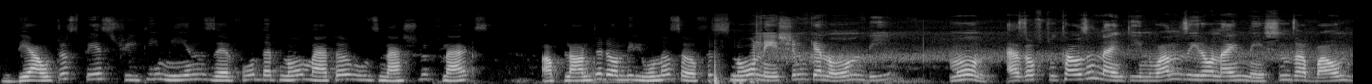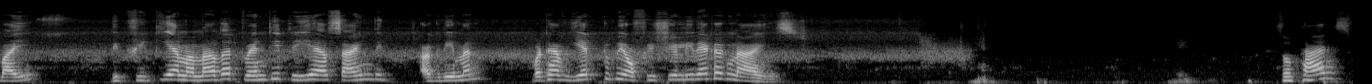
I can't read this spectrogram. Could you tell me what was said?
The Outer Space Treaty means, therefore, that no matter whose national flags are planted on the lunar surface, no nation can own the moon. As of 2019, 109 nations are bound by the treaty, and another 23 have signed the agreement but have yet to be officially recognized. So, thanks.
